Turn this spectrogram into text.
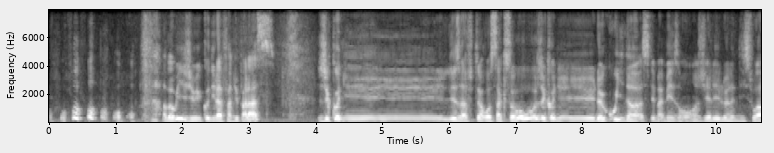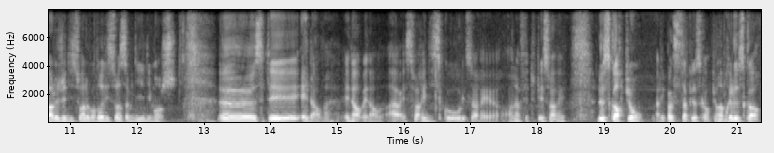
Ah bah oui, j'ai connu la fin du palace. J'ai connu les afters au Saxo, j'ai connu le Queen, euh, c'était ma maison, hein. j'y allais le lundi soir, le jeudi soir, le vendredi soir, samedi et dimanche. Euh, c'était énorme, énorme, énorme. Ah ouais, soirée disco, soirées, on a fait toutes les soirées. Le Scorpion, à l'époque ça s'appelait le Scorpion, après le Scorp.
